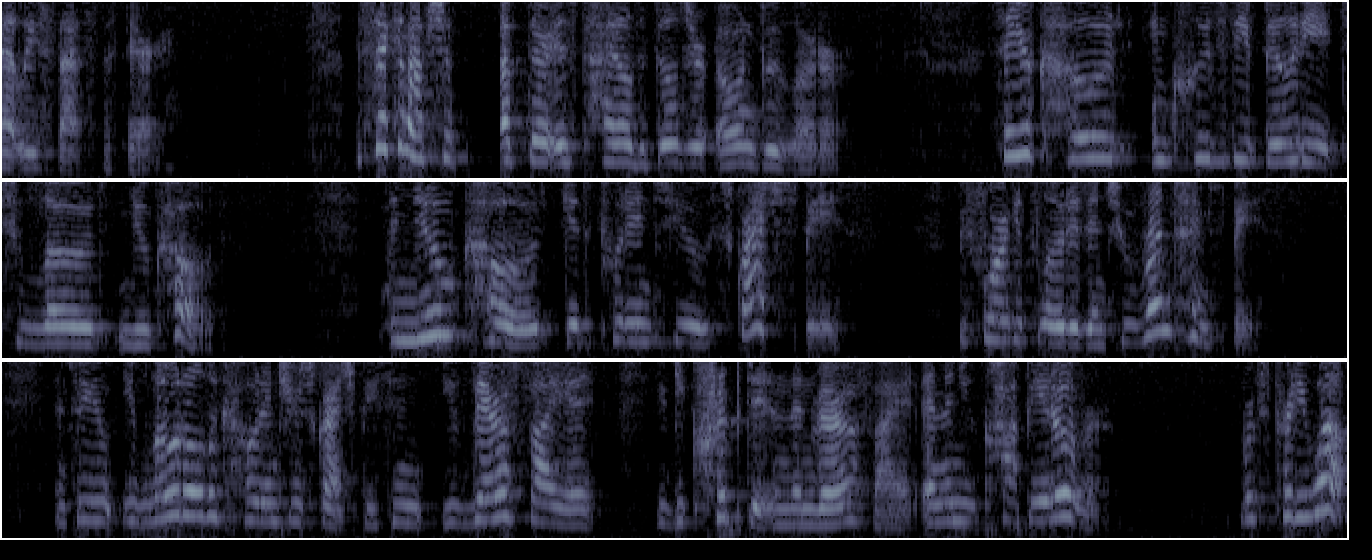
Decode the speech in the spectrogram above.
At least that's the theory. The second option up there is titled Build Your Own Bootloader. Say your code includes the ability to load new code. the new code gets put into scratch space before it gets loaded into runtime space. And so you, you load all the code into your scratch space and you verify it, you decrypt it and then verify it, and then you copy it over. Works pretty well.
